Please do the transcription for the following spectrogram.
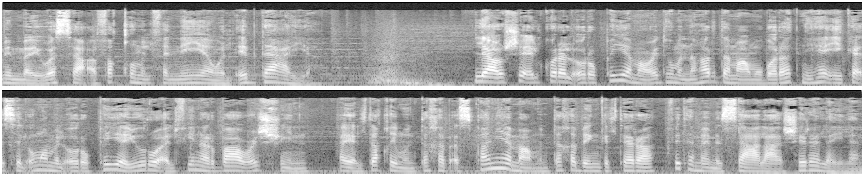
مما يوسع افاقهم الفنية والإبداعية. لعشاء الكرة الأوروبية موعدهم النهاردة مع مباراة نهائي كأس الأمم الأوروبية يورو 2024 هيلتقي منتخب أسبانيا مع منتخب إنجلترا في تمام الساعة العاشرة ليلاً.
